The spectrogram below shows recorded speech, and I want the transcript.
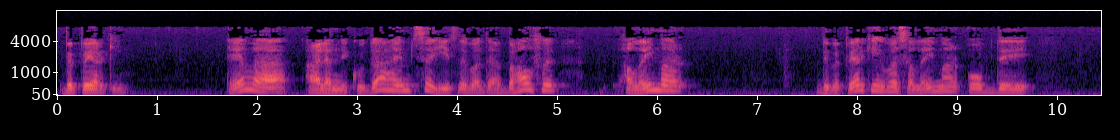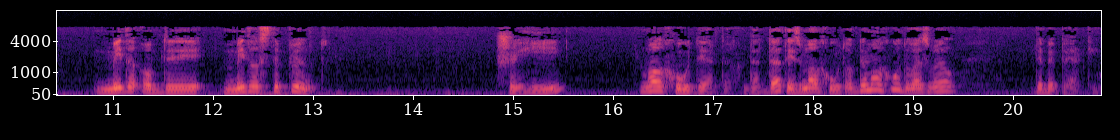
beperking. Ella ala tzait levada, behalve alleen maar, de beperking was alleen maar op de, op de middelste punt. Shehi, malchut 30, dat, dat is malchut, op de malchut was wel de beperking.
